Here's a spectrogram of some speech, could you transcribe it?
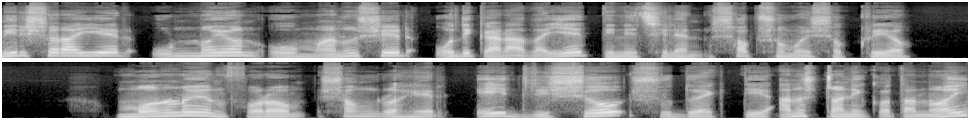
মিরসরাইয়ের উন্নয়ন ও মানুষের অধিকার আদায়ে তিনি ছিলেন সবসময় সক্রিয়। মনোনয়ন ফরম সংগ্রহের এই দৃশ্য শুধু একটি আনুষ্ঠানিকতা নয়,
